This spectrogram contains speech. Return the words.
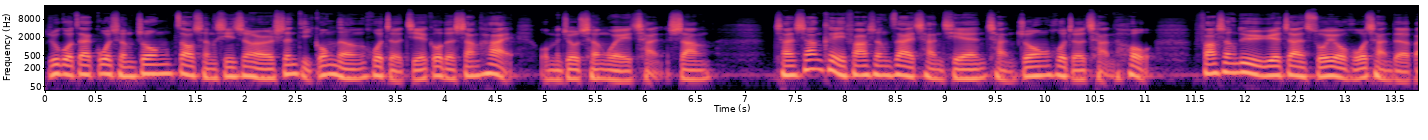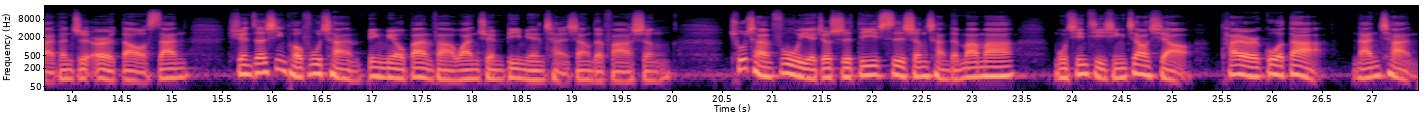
如果在过程中造成新生儿身体功能或者结构的伤害，我们就称为产伤。产伤可以发生在产前、产中或者产后。发生率约占所有活产的百分之二到三。选择性剖腹产并没有办法完全避免产伤的发生。初产妇也就是第一次生产的妈妈，母亲体型较小，胎儿过大，难产，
